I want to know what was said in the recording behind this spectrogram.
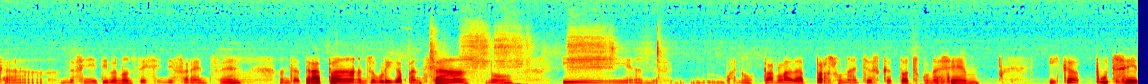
que en definitiva no ens deixa indiferents, eh? Ens atrapa, ens obliga a pensar, no? I, en, bueno, parla de personatges que tots coneixem, i que potser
